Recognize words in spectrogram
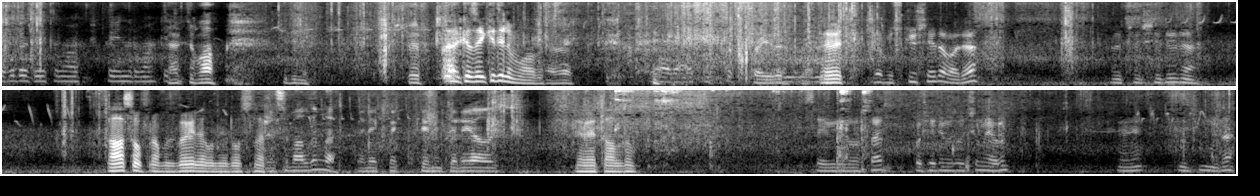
Dokuda zeytin var, peynir var. Tertip al. İki dilim. Sür. Herkese iki dilim mi abi? Evet. Sayılır. Evet. Ya bisküvi şey de var ya. Çok şey değil ya. Daha soframız böyle oluyor dostlar. Resim aldın mı? Ben ekmek, benim tereyağı Evet aldım. Sevgili dostlar, poşetimizi uçurmayalım. Şöyle dursun burada.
